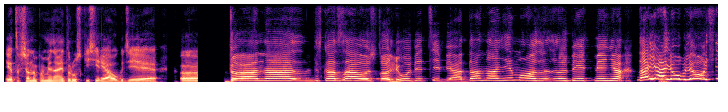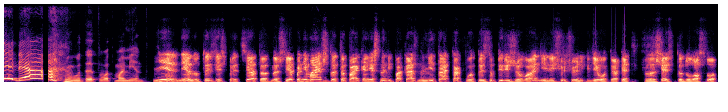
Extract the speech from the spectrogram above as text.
это все напоминает русский сериал, где э, да она сказала, что любит тебя. Да она не может любить меня. Да я люблю себя. Вот этот вот момент. Не, не, ну ты здесь предвзято относишься. Я понимаю, что это, конечно, не показано не так, как вот из-за переживаний или еще чего-нибудь, где вот опять возвращаясь к Теду Лосо,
